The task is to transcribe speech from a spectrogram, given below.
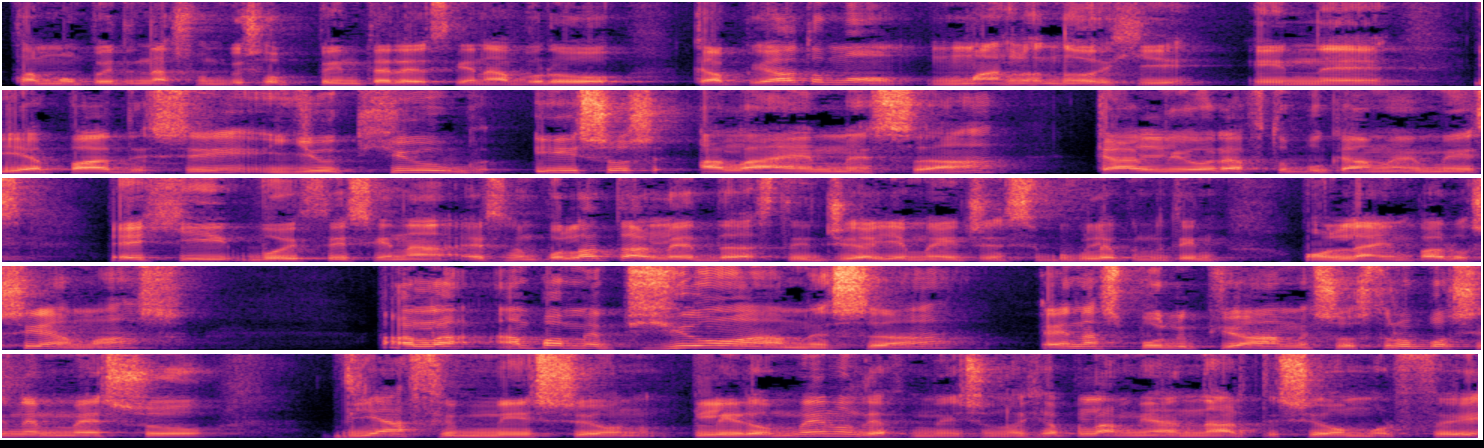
Θα μου πείτε να χρησιμοποιήσω Pinterest για να βρω κάποιο άτομο; Μάλλον όχι, είναι η απάντηση. YouTube ίσως, αλλά έμεσα. Καλή ώρα αυτό που κάνουμε εμείς έχει βοηθήσει να έρθουν πολλά ταλέντα στη GIM Agency που βλέπουν την online παρουσία μας. Αλλά αν πάμε πιο άμεσα, ένας πολύ πιο άμεσος τρόπος είναι μέσω διαφημίσεων, πληρωμένων διαφημίσεων, όχι απλά μια ανάρτηση όμορφη,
